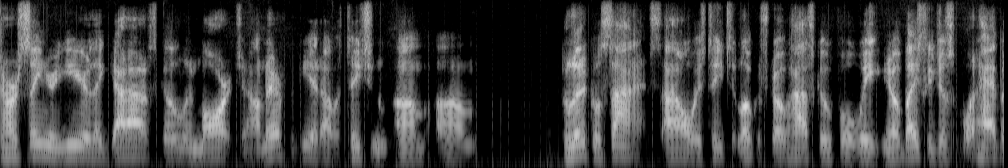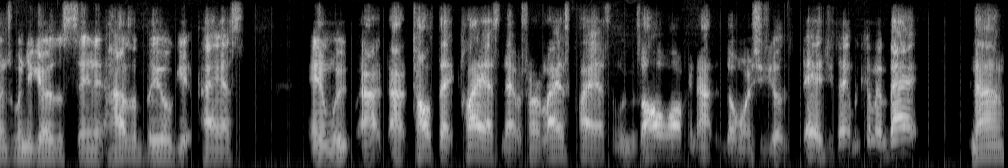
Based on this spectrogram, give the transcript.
her senior year, they got out of school in March, and I'll never forget. I was teaching um, um, political science. I always teach at Locust Grove High School for a week. You know, basically just what happens when you go to the Senate, how does a bill get passed, and we, I, I taught that class, and that was her last class. And we was all walking out the door, and she goes, "Dad, you think we're coming back?" No,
